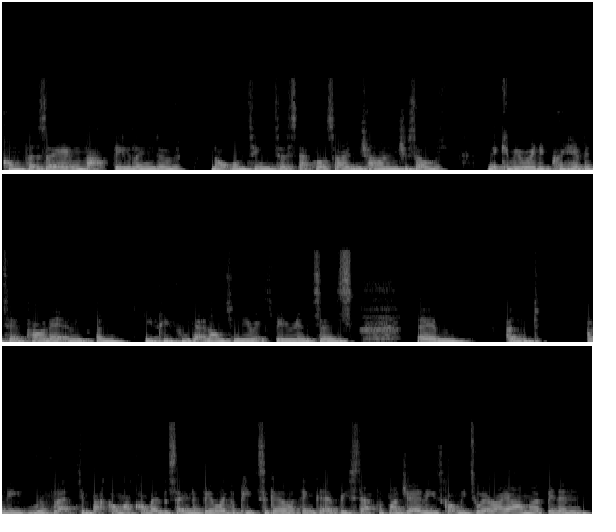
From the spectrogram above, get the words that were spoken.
comfort zone that feeling of not wanting to step outside and challenge yourself. It can be really prohibitive on it and, and keep you from getting on to new experiences. Um, and funny reflecting back on my comment saying i feel like a pizza girl i think every step of my journey has got me to where i am. I've been in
